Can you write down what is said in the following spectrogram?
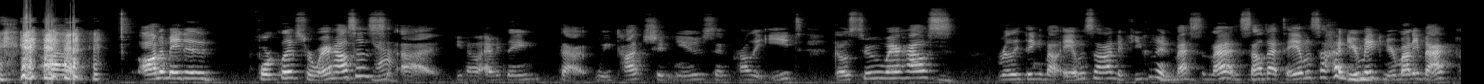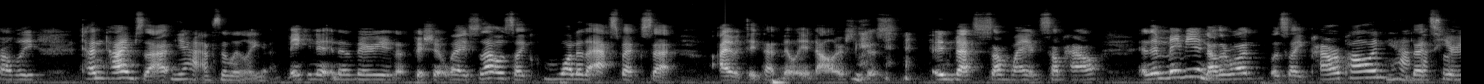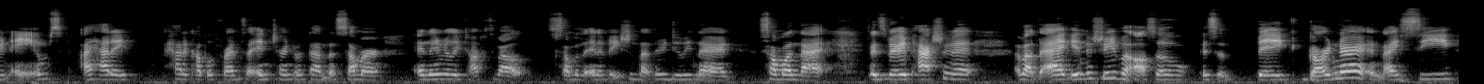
um, automated forklifts for warehouses. Yeah. Uh, you know everything that we touch and use and probably eat goes through a warehouse. Mm. Really think about Amazon. If you can invest in that and sell that to Amazon, mm-hmm. you're making your money back probably 10 times that. Yeah, absolutely. Making it in a very efficient way. So that was like one of the aspects that I would take that million dollars and just invest some way and somehow. And then maybe another one was like PowerPollen. Yeah, that's absolutely. here in Ames. I had a had a couple friends that interned with them this summer, and they really talked about some of the innovation that they're doing there and someone that is very passionate about the ag industry but also is a big gardener and I see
